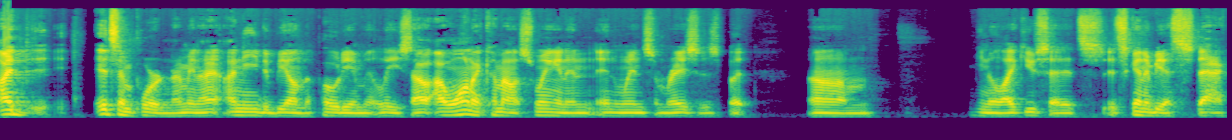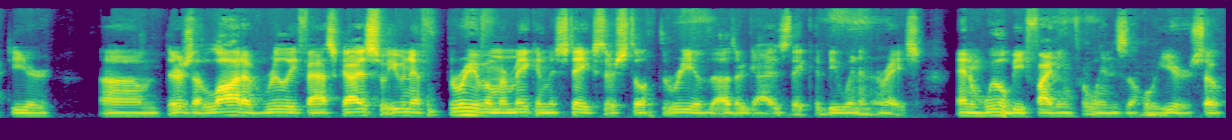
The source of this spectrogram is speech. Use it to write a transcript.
I it's important. I mean, I, I need to be on the podium at least. I, I want to come out swinging and, and win some races, but um, you know, like you said, it's it's going to be a stacked year. Um, there's a lot of really fast guys, so even if three of them are making mistakes, there's still three of the other guys that could be winning the race and will be fighting for wins the whole year. So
